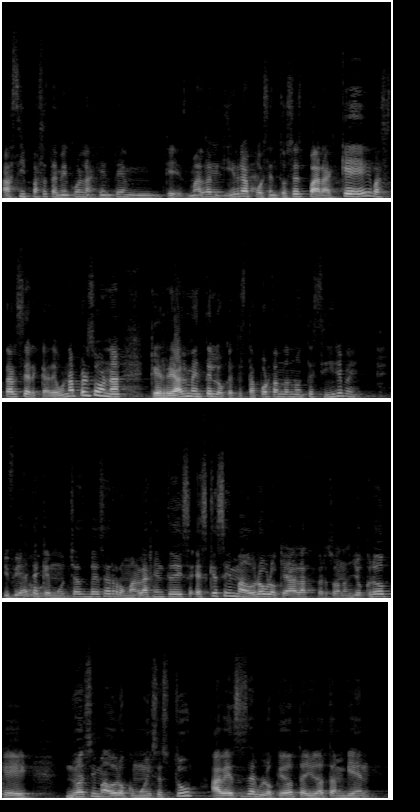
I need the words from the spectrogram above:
Así pasa también con la gente mm, que es mala vibra. Pues entonces, ¿para qué vas a estar cerca de una persona que realmente lo que te está aportando no te sirve? Y fíjate que muchas veces, Román, la gente dice, es que es inmaduro bloquear a las personas. Yo creo que no es inmaduro, como dices tú, a veces el bloqueo te ayuda también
